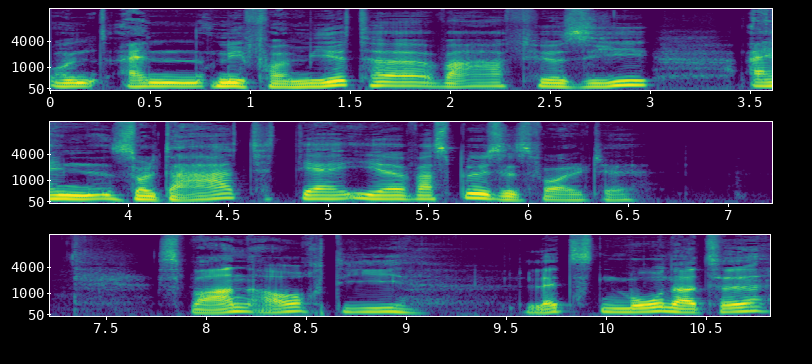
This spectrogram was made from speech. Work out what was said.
und ein Uniformierter war für sie ein Soldat, der ihr was Böses wollte. Es waren auch die letzten Monate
